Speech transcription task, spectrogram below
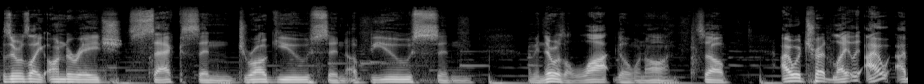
because there was like underage sex and drug use and abuse, and I mean, there was a lot going on. So, I would tread lightly. I, I,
